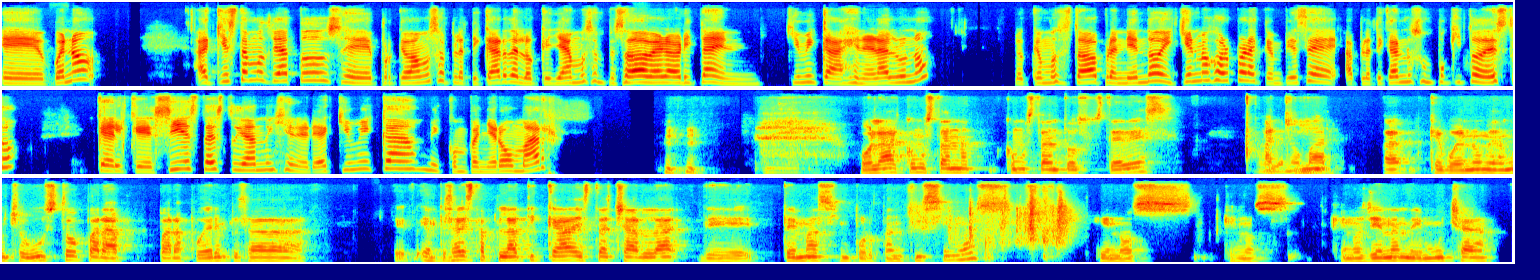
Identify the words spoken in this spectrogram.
Eh, bueno, aquí estamos ya todos eh, porque vamos a platicar de lo que ya hemos empezado a ver ahorita en Química General 1, lo que hemos estado aprendiendo. ¿Y quién mejor para que empiece a platicarnos un poquito de esto que el que sí está estudiando Ingeniería Química, mi compañero Omar? Hola, ¿cómo están, cómo están todos ustedes? Aquí, Omar. Ah, qué bueno, me da mucho gusto para, para poder empezar a empezar esta plática, esta charla de temas importantísimos que nos, que nos, que nos llenan de mucha,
